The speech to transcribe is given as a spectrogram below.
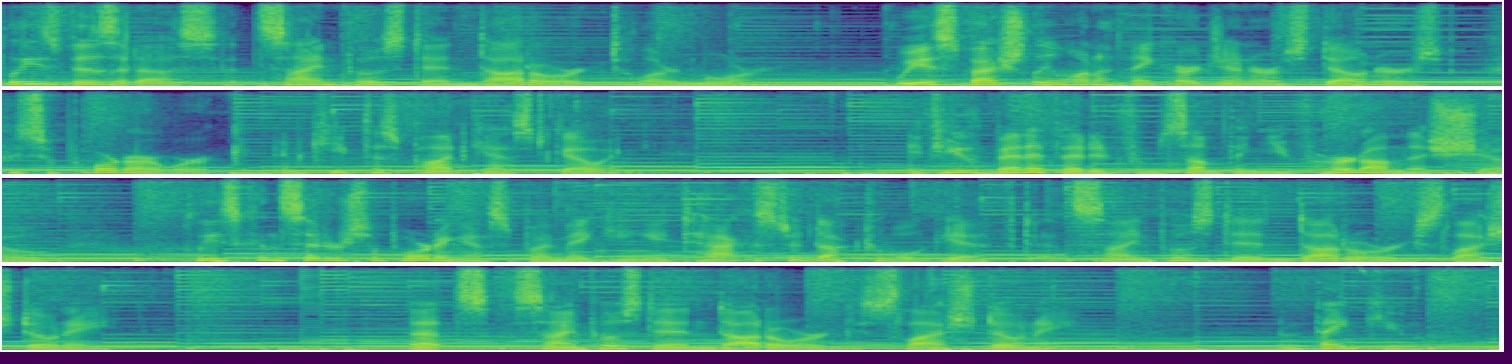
Please visit us at signpostinn.org to learn more. We especially want to thank our generous donors who support our work and keep this podcast going. If you've benefited from something you've heard on this show, please consider supporting us by making a tax-deductible gift at signpostinn.org/donate. That's signpostinn.org slash donate And thank you.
